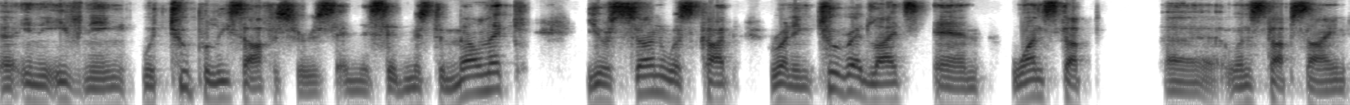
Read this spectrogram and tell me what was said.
uh, in the evening with two police officers and they said, Mr. Melnick, your son was caught running two red lights and one stop uh, one stop sign.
